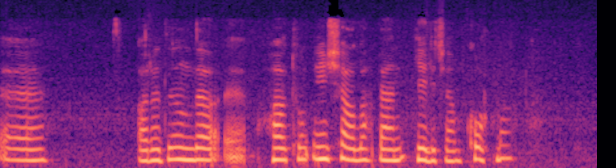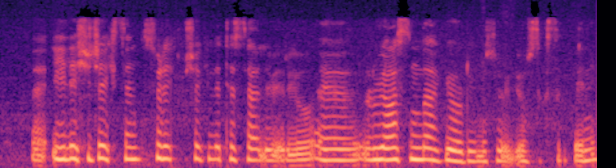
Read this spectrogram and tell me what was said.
Ee, aradığında e, hatun inşallah ben geleceğim korkma e, iyileşeceksin. Sürekli bu şekilde teselli veriyor. E, rüyasında gördüğünü söylüyor sık sık beni.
